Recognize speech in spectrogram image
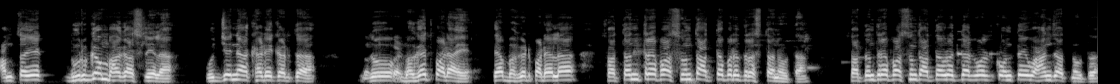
आमचा एक दुर्गम भाग असलेला उज्जैनी आखाडेकरचा जो भगतपाडा. आहे त्या भगतपाड्याला स्वातंत्र्यापासून तर आतापर्यंत रस्ता नव्हता. स्वातंत्र्यापासून तर आतापर्यंत त्यावर कोणतंही वाहन जात नव्हतं.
